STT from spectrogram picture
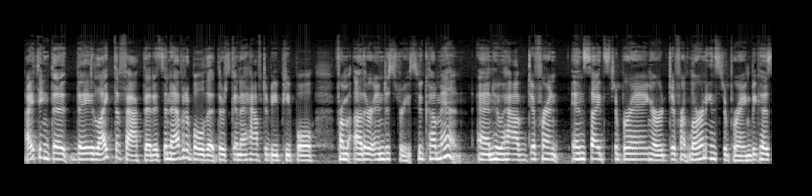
I think that they like the fact that it's inevitable that there's going to have to be people from other industries who come in and who have different insights to bring or different learnings to bring because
